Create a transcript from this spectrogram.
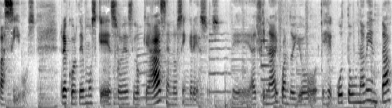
pasivos. Recordemos que eso es lo que hacen los ingresos. Eh, al final, cuando yo ejecuto una venta,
